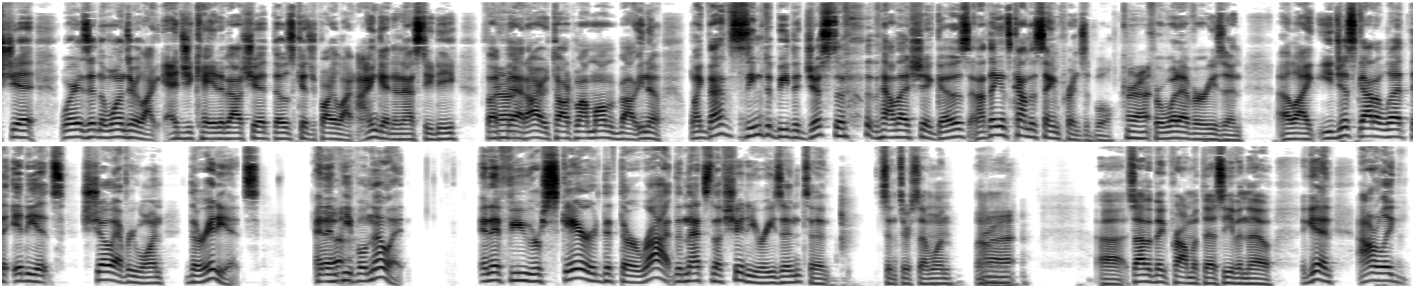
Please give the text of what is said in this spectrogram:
shit. Whereas in the ones that are like educated about shit, those kids are probably like, I ain't getting an STD. Fuck that. I already talked to my mom about, you know, like that seemed to be the gist of how that shit goes. And I think it's kind of the same principle Right. for whatever reason. Uh, like you just got to let the idiots show everyone they're idiots, and Yeah. then people know it. And if you're scared that they're right, then that's the shitty reason to censor someone. Don't know. Right. Uh, so I have a big problem with this, even though, again, I don't really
